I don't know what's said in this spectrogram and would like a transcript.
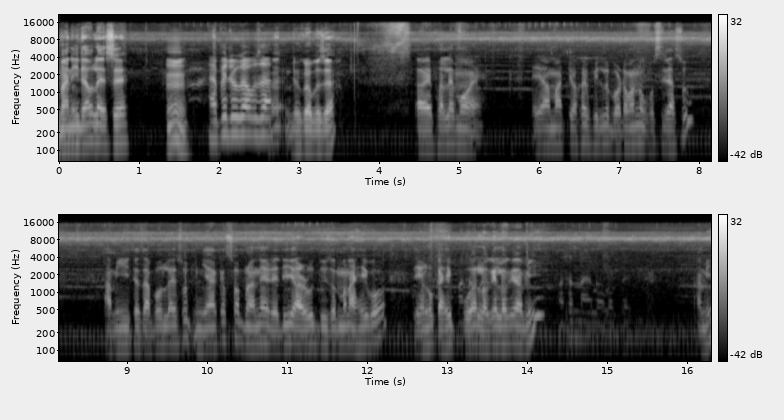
বাণী দা ওলাইছে। হেপী দুৰ্গা পূজা দুৰ্গা পূজা। আৰু এইফালে মই এই আমাৰ তিয়খাই ফিল্ডত বৰ্তমান উপস্থিত আছোঁ। আমি এতিয়া যাব ওলাইছোঁ ধুনীয়াকৈ চব মানে ৰেডি আৰু দুইজনমান আহিব। তেওঁলোক আহি পোৱাৰ লগে লগে আমি আমি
